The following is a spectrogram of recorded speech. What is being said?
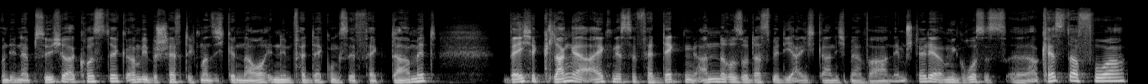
Und in der Psychoakustik irgendwie beschäftigt man sich genau in dem Verdeckungseffekt damit, welche Klangereignisse verdecken andere, sodass wir die eigentlich gar nicht mehr wahrnehmen. Stell dir irgendwie ein großes äh, Orchester vor,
